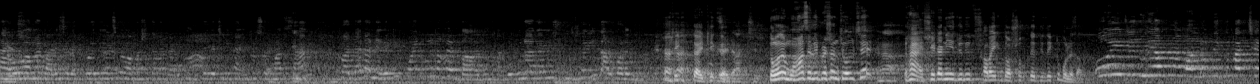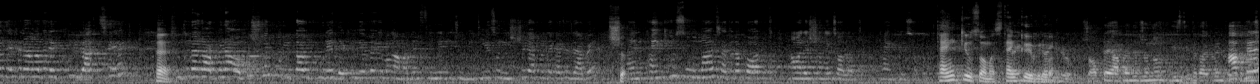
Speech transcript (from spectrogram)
হ্যাঁ ও আমার গাড়ি সিলেক্ট করে দিয়েছে ও আমার সাথে আমার গাড়ি কিনতে গেছিল thank you so much Sam but that negative পয়েন্টগুলো না হয় বাদ থাকবে ওগুলো আগে আমি শুধরে তারপরে ঠিক তাই ঠিক তাই। তোমাদের মহা সেলিব্রেশন চলছে? হ্যাঁ। হ্যাঁ সেটা নিয়ে যদি সবাই দর্শকদের যদি একটু বলে দাও। ওই যে দূরে আপনারা মণ্ডপ দেখতে পাচ্ছেন যেখানে আমাদের এক্ষুনি হ্যাঁ। সুতরাং আপনারা অবশ্যই পুরীটাও ঘুরে দেখে নেবেন এবং আমাদের সিনের কিছু বিটিএসও Sure. And thank you so much এতটা পথ আমাদের সঙ্গে চলার জন্য। Thank you so much thank you so much thank you everyone সবটাই আপনাদের জন্য। প্লিজ দিতে থাকবেন আপনারা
